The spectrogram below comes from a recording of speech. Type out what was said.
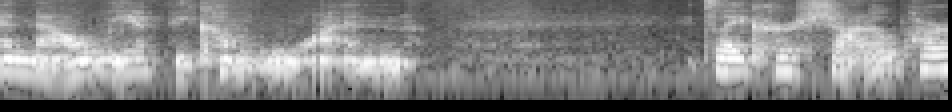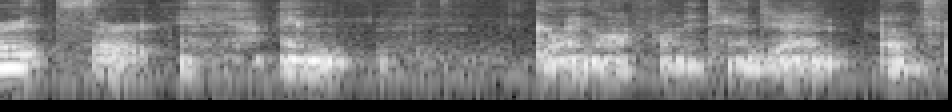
and now we have become one. It's like her shadow parts or I'm going off on a tangent of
